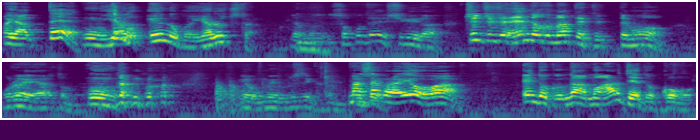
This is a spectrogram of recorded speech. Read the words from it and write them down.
まあやって、うんでも遠藤君がやるっつったらでもそこでシゲが「ちょちょちょ遠藤君待って」って言っても俺はやると思う。うん。いやおめえうるせえから。まあだから要は遠藤君がもうある程度こ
